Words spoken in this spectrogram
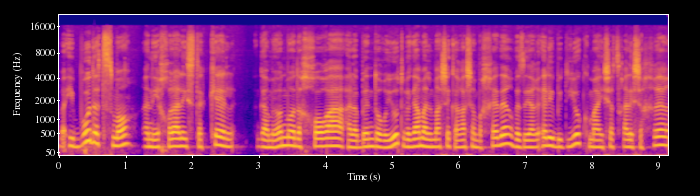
בעיבוד עצמו אני יכולה להסתכל גם מאוד מאוד אחורה על הבין דוריות וגם על מה שקרה שם בחדר, וזה יראה לי בדיוק מה האישה צריכה לשחרר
